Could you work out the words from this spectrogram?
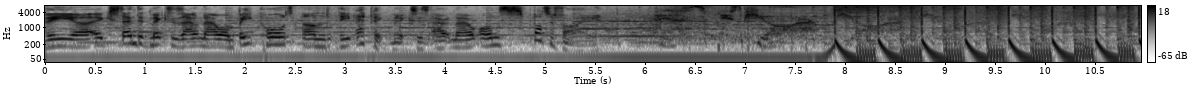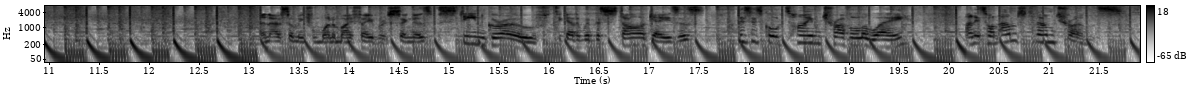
The uh, extended mix is out now on Beatport and the epic mix is out now on Spotify. This is pure, pure. And now something from one of my favourite singers, Steen Grove, together with the Stargazers. This is called Time Travel Away, and it's on Amsterdam Trance.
